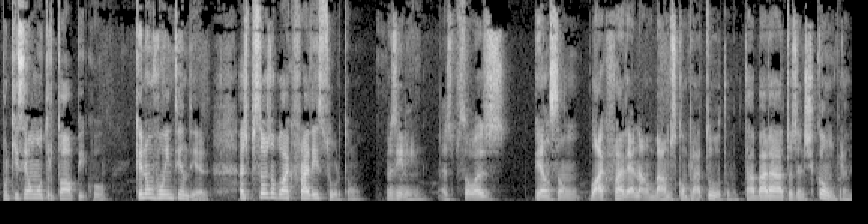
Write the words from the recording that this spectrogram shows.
Porque isso é um outro tópico que eu não vou entender. As pessoas no Black Friday surtam. Imaginem, as pessoas pensam Black Friday, não, vamos comprar tudo, está barato, a gente compra.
